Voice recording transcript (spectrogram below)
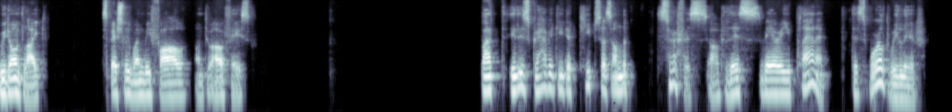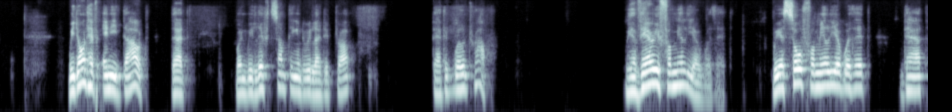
we don't like, especially when we fall onto our face. But it is gravity that keeps us on the surface of this very planet, this world we live. We don't have any doubt that when we lift something and we let it drop, that it will drop. We are very familiar with it. We are so familiar with it that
